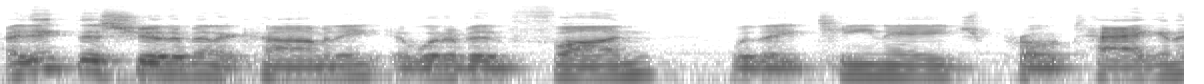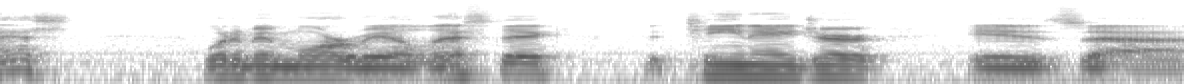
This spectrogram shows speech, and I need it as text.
I think this should have been a comedy. It would have been fun with a teenage protagonist. Would have been more realistic. The teenager is, uh,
